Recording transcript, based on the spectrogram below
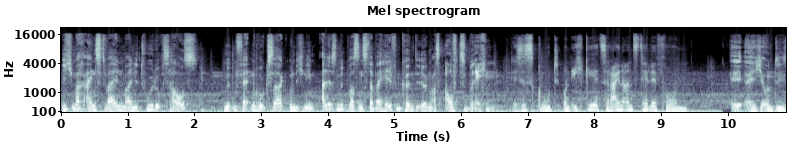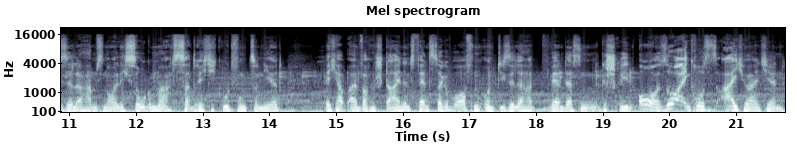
Ich mache einstweilen mal eine Tour durchs Haus mit einem fetten Rucksack und ich nehme alles mit, was uns dabei helfen könnte, irgendwas aufzubrechen. Das ist gut. Und ich gehe jetzt rein ans Telefon. Ich und die Sille haben es neulich so gemacht, es hat richtig gut funktioniert. Ich habe einfach einen Stein ins Fenster geworfen und die Sille hat währenddessen geschrien, oh, so ein großes Eichhörnchen.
